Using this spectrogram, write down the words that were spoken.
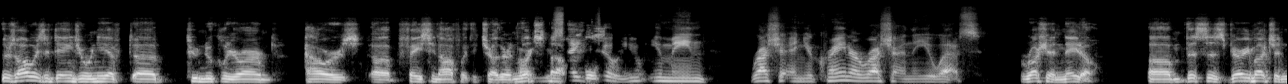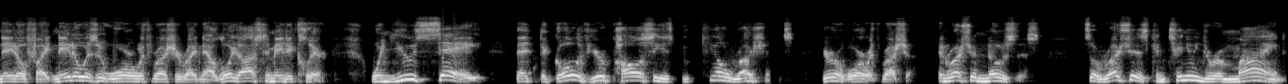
There's always a danger when you have uh, two nuclear armed powers uh, facing off with each other. And let's not. You, you mean Russia and Ukraine or Russia and the U.S.? Russia and NATO. Um, this is very much a NATO fight. NATO is at war with Russia right now. Lloyd Austin made it clear. When you say that the goal of your policy is to kill Russians, you're at war with Russia. And Russia knows this. So Russia is continuing to remind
